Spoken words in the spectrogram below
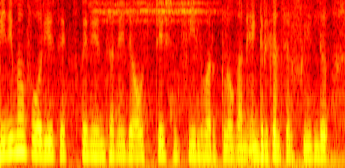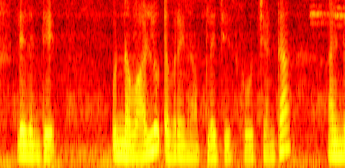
మినిమం ఫోర్ ఇయర్స్ ఎక్స్పీరియన్స్ అనేది అవుట్ స్టేషన్ ఫీల్డ్ వర్క్లో కానీ అగ్రికల్చర్ ఫీల్డ్ లేదంటే ఉన్న వాళ్ళు ఎవరైనా అప్లై చేసుకోవచ్చు అండ్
